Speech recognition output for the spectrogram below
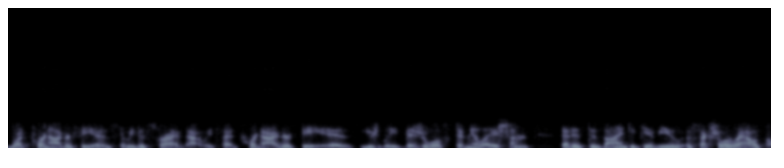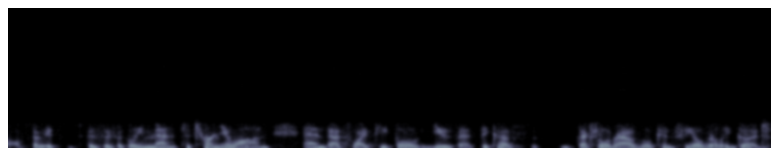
what pornography is. So we described that. We said pornography is usually visual stimulation that is designed to give you a sexual arousal. So it's specifically meant to turn you on. And that's why people use it because sexual arousal can feel really good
